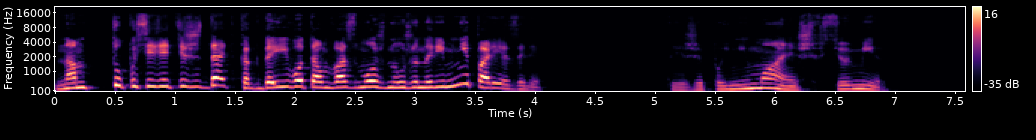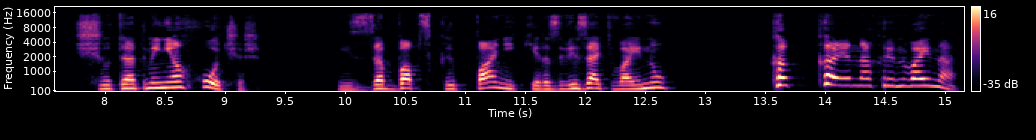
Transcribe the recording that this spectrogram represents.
Нам тупо сидеть и ждать, когда его там, возможно, уже на ремни порезали. Ты же понимаешь все, мир. Что ты от меня хочешь? Из-за бабской паники развязать войну? Какая нахрен война?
